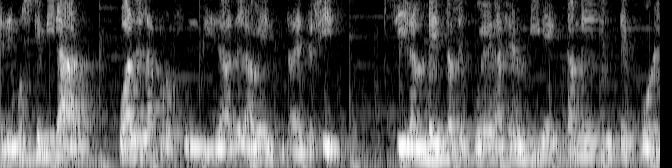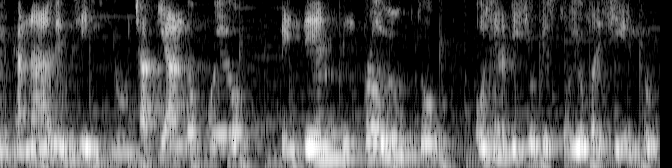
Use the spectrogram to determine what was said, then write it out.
tenemos que mirar cuál es la profundidad de la venta, es decir, si las ventas se pueden hacer directamente por el canal, es decir, yo chateando puedo vender un producto o servicio que estoy ofreciendo,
